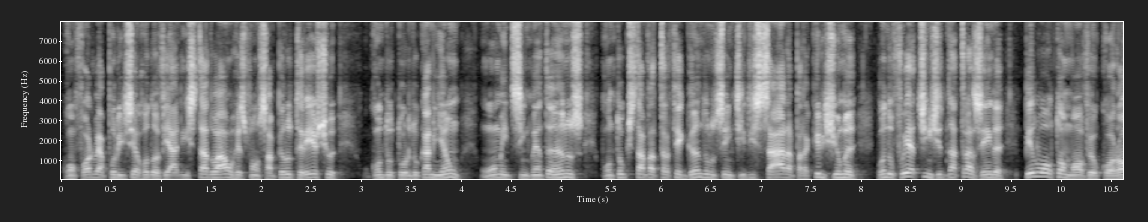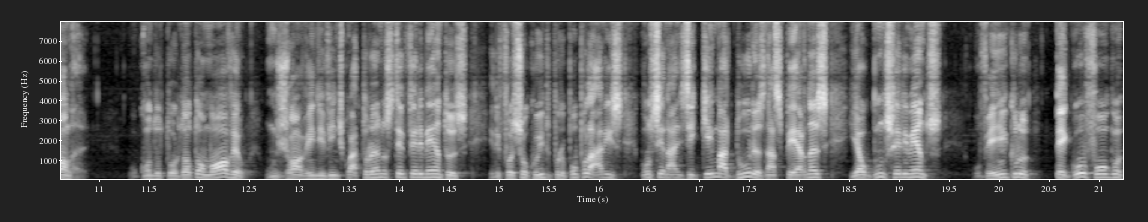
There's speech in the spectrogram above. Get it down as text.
Conforme a Polícia Rodoviária Estadual responsável pelo trecho, o condutor do caminhão, um homem de 50 anos, contou que estava trafegando no sentido de Sara para Criciúma quando foi atingido na traseira pelo automóvel Corolla. O condutor do automóvel, um jovem de 24 anos, teve ferimentos. Ele foi socorrido por populares com sinais de queimaduras nas pernas e alguns ferimentos. O veículo pegou fogo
